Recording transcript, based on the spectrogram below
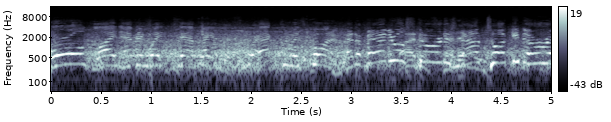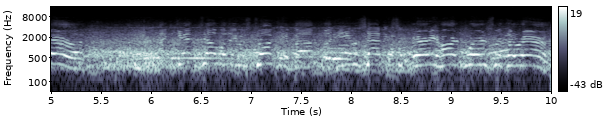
world light heavyweight champion, back to his corner. And Emanuel Steward is now talking to Herrera. I can't tell what he was talking about, but he was having some very hard words with Herrera.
